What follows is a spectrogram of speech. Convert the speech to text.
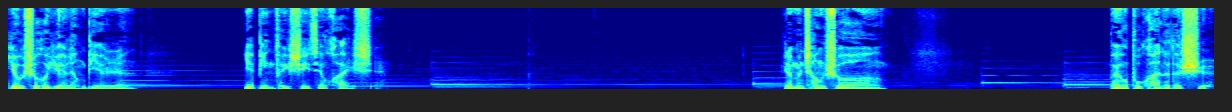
有时候原谅别人，也并非是一件坏事。人们常说，没有不快乐的事，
